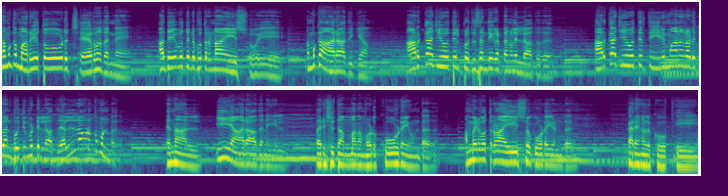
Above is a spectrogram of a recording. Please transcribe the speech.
നമുക്ക് മറിയത്തോട് ചേർന്ന് തന്നെ ആ ദൈവത്തിന്റെ പുത്രനായ യേശോയെ നമുക്ക് ആരാധിക്കാം. ആർക്കാ ജീവിതത്തിൽ പ്രതിസന്ധി ഘട്ടങ്ങളില്ലാത്തത്? ആർക്കാ ജീവിതത്തിൽ തീരുമാനങ്ങൾ എടുക്കാൻ ബുദ്ധിമുട്ടില്ലാത്തത്? എല്ലാവർക്കും ഉണ്ട് എന്നാൽ ഈ ആരാധനയിൽ പരിശുദ്ധ അമ്മ നമ്മുടെ കൂടെയുണ്ട്. അമ്മയുടെ പുത്രനായ ഈശോ കൂടെയുണ്ട്. കരങ്ങൾ കൂപ്പി.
